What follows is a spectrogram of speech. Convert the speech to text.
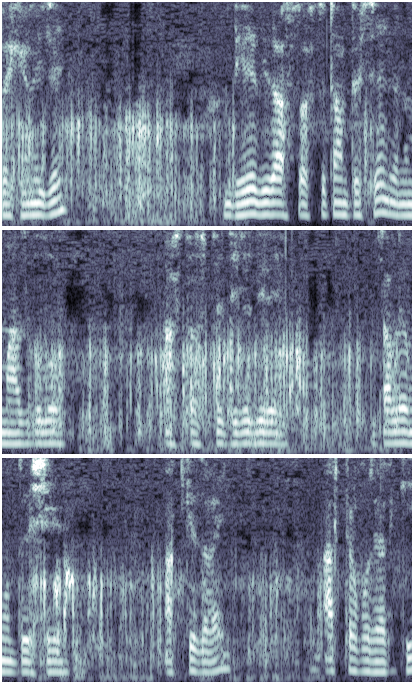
দেখেন এই যে, ধীরে ধীরে আস্তে আস্তে টানতেছে, যেন মাছগুলো আস্তে আস্তে ধীরে ধীরে জালের মধ্যে এসে আটকে যায় আটকা পরে আর কি।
